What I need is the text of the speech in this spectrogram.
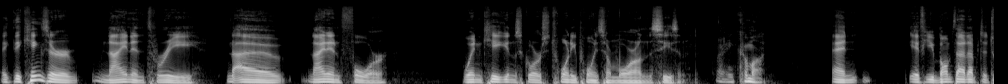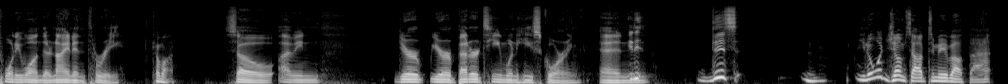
Like the Kings are nine and three, uh, nine and four, when Keegan scores twenty points or more on the season, I mean, come on. and if you bump that up to twenty one, they're nine and three. Come on. So I mean, you're you're a better team when he's scoring, and It- this you know what jumps out to me about that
